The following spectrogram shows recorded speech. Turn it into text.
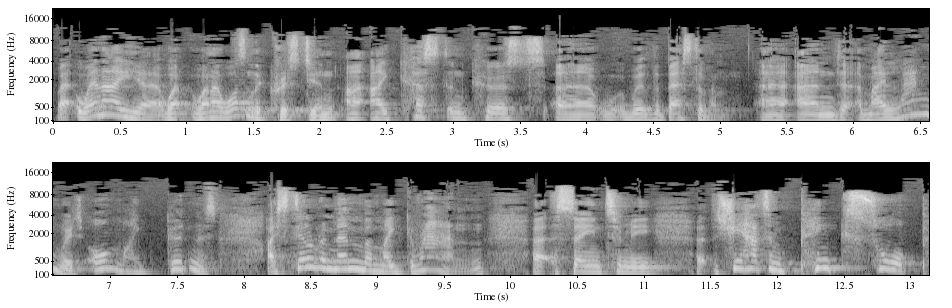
When I, uh, when, I wasn't a Christian, I, I cussed and cursed uh, with the best of them. Uh, and uh, my language, oh my goodness. I still remember my gran uh, saying to me, uh, she had some pink soap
